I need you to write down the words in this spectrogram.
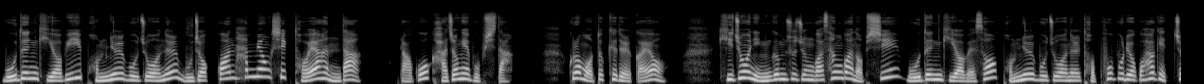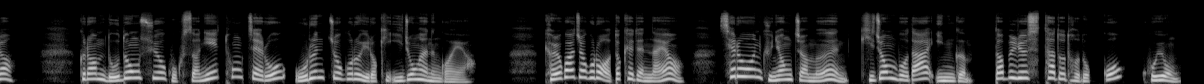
모든 기업이 법률 보조원을 무조건 한 명씩 둬야 한다. 라고 가정해 봅시다. 그럼 어떻게 될까요? 기존 임금 수준과 상관없이 모든 기업에서 법률 보조원을 더 뽑으려고 하겠죠? 그럼 노동 수요 곡선이 통째로 오른쪽으로 이렇게 이종하는 거예요. 결과적으로 어떻게 됐나요? 새로운 균형점은 기존보다 임금, W 스타도 더 높고 고용,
